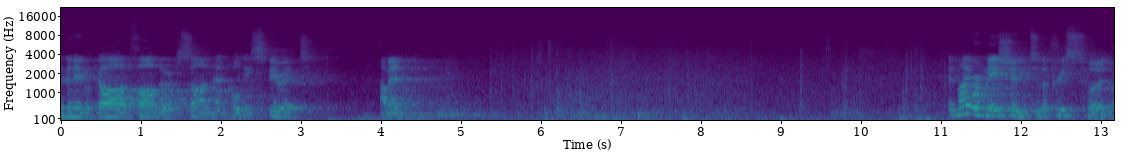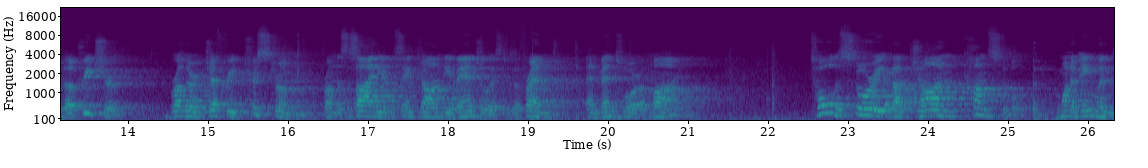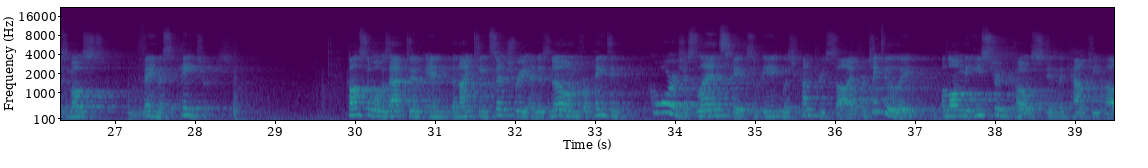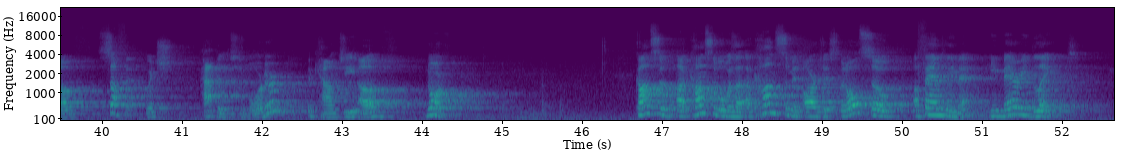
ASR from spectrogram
In the name of God, Father, Son, and Holy Spirit. Amen. In my ordination to the priesthood, the preacher, Brother Geoffrey Tristram from the Society of St. John the Evangelist, who's a friend and mentor of mine, told a story about John Constable, one of England's most famous painters. Constable was active in the 19th century and is known for painting gorgeous landscapes of the English countryside, particularly along the eastern coast in the county of Suffolk, which happens to border the county of Norfolk. Constable, uh, Constable was a, a consummate artist, but also a family man. He married late,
